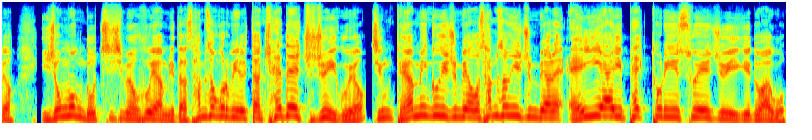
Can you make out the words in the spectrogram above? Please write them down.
요. 이 종목 놓치시면 후회합니다. 삼성그룹이 일단 최대 주주이고요. 지금 대한민국이 준비하고 삼성이 준비하는 AI 팩토리 수혜주이기도 하고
